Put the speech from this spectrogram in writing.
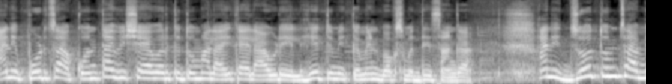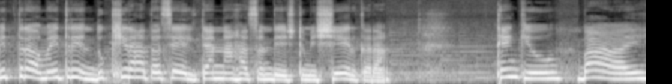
आणि पुढचा कोणता विषयावरती तुम्हाला ऐकायला आवडेल हे तुम्ही कमेंट बॉक्समध्ये सांगा. आणि जो तुमचा मित्र मैत्रीण दुःखी राहत असेल त्यांना हा संदेश तुम्ही शेअर करा. Thank you bye.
